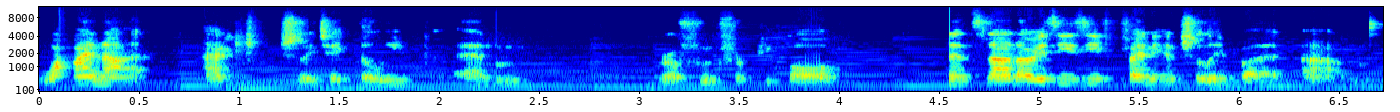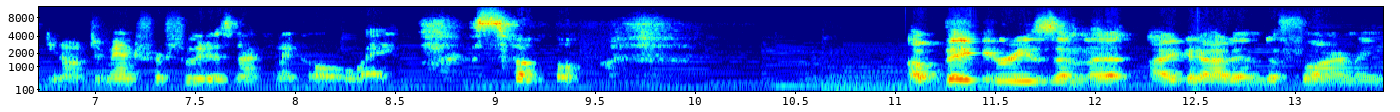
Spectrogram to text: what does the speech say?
Why not actually take the leap and grow food for people? It's not always easy financially, but um, you know, demand for food is not going to go away. so a big reason that I got into farming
